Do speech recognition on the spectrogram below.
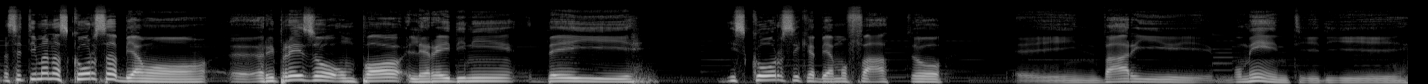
La settimana scorsa abbiamo eh, ripreso un po' le redini dei discorsi che abbiamo fatto eh, in vari momenti di,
